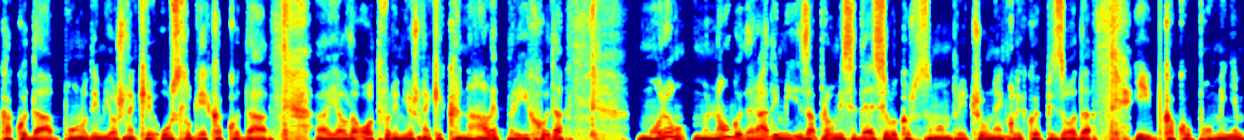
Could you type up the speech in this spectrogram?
kako da ponudim još neke usluge, kako da, e, jel da otvorim još neke kanale prihoda, morao mnogo da radim i zapravo mi se desilo, kao što sam vam pričao u nekoliko epizoda i kako pominjem,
